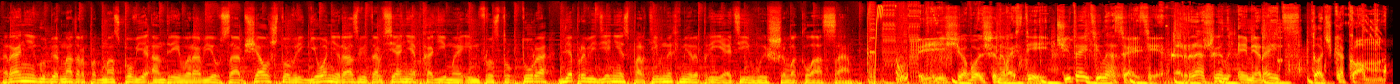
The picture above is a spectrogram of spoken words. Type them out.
Ранее губернатор Подмосковья Андрей Воробьев сообщал, что в регионе развита вся необходимая инфраструктура для проведения проведения спортивных мероприятий высшего класса. Еще больше новостей читайте на сайте RussianEmirates.com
